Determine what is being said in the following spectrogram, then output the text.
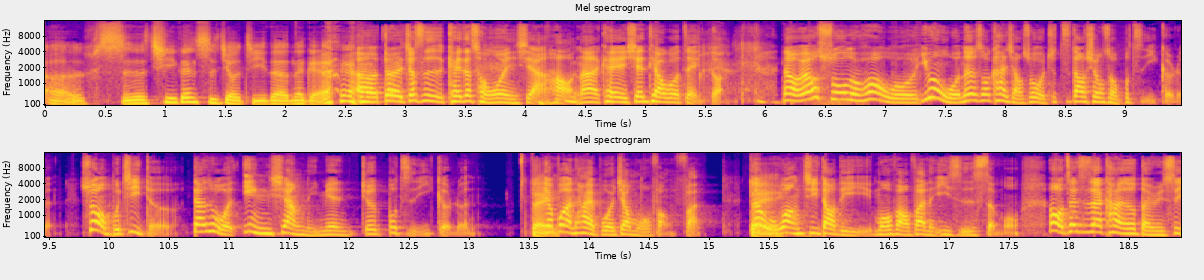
呃十七跟十九集的那个，呃，对，就是可以再重温一下。好，那可以先跳过这一段。那我要说的话，我因为我那时候看小说，我就知道凶手不止一个人，虽然我不记得，但是我印象里面就不止一个人。对，要不然他也不会叫模仿犯。对但我忘记到底模仿犯的意思是什么。那我这次在看的时候，等于是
